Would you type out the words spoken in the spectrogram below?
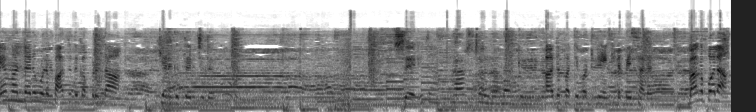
ஏன் வந்தாலும் உன்னை பார்த்ததுக்கு அப்புறம் தான் எனக்கு தெரிஞ்சது. சரிதான். அத பத்தி மட்டும் என்கிட்ட பேசாத. வாங்க போலாம்.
